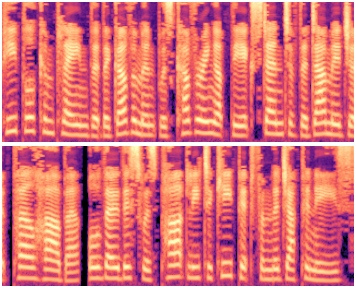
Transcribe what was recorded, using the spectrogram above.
people complained that the government was covering up the extent of the damage at Pearl Harbor, although this was partly to keep it from the Japanese.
